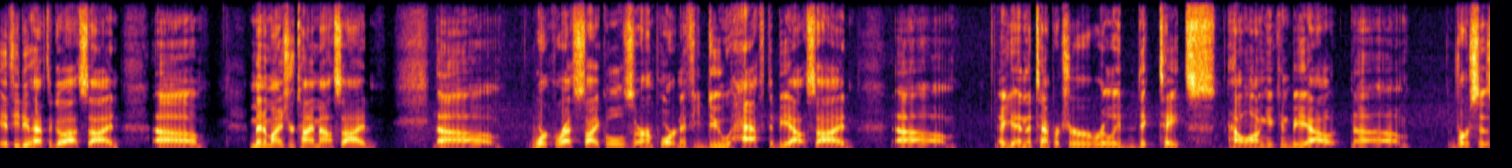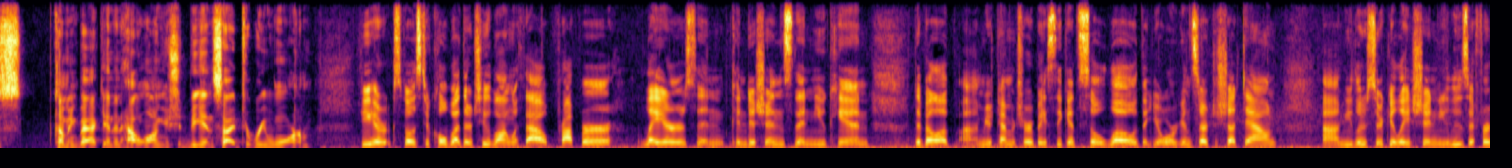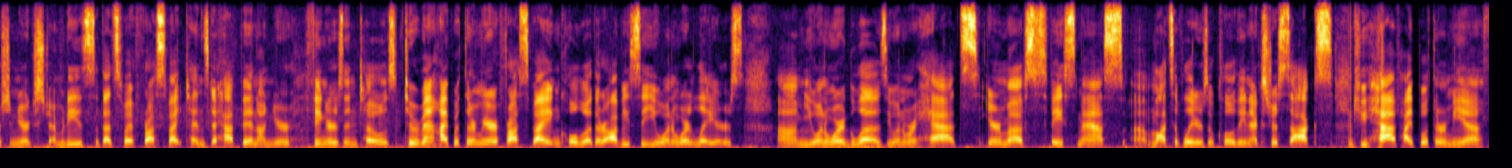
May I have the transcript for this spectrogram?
If you do have to go outside, um, minimize your time outside. Um, work rest cycles are important if you do have to be outside. Um, again, the temperature really dictates how long you can be out um, versus coming back in and how long you should be inside to rewarm. If you're exposed to cold weather too long without proper layers and conditions, then you can develop, um, your temperature basically gets so low that your organs start to shut down. Um, you lose circulation, you lose it first in your extremities, so that's why frostbite tends to happen on your fingers and toes. To prevent hypothermia or frostbite in cold weather, obviously you want to wear layers. Um, you want to wear gloves, you want to wear hats, earmuffs, face masks, um, lots of layers of clothing, extra socks. If you have hypothermia,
